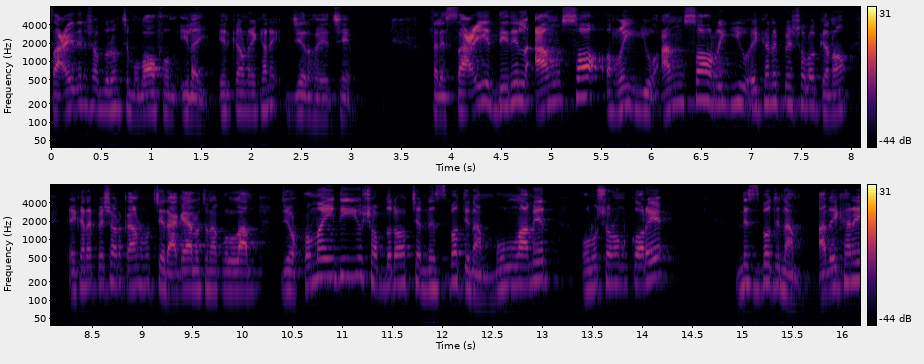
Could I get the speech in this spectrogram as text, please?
সাঈদিন শব্দটা হচ্ছে মুদাফুন ইলাই, এর কারণে এখানে জের হয়েছে। তাহলে সাঈদিনিল আংস রিয়ু আংস রিয়ু এখানে পেশ হলো কেন? এখানে পেশ হওয়ার কারণ হচ্ছে আগে আলোচনা করলাম যে হোমাইদিয়ু শব্দটা হচ্ছে নিসবতি নাম, মূল নামের অনুসরণ করে নিসবতি নাম। আর এখানে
